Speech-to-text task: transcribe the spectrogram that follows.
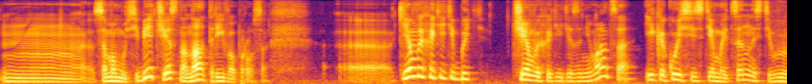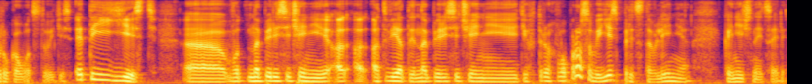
самому себе честно на три вопроса. Э, кем вы хотите быть? Чем вы хотите заниматься и какой системой ценностей вы руководствуетесь. Это и есть э, вот на пересечении а, а, ответы, на пересечении этих трех вопросов и есть представление конечной цели.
